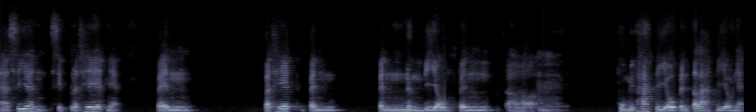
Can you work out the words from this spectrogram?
อาเซียนสิบประเทศเนี่ยเป็นประเทศเป็นเป็นหนึ่งเดียวเป็นภูมิภาคเดียวเป็นตลาดเดียวเนี่ย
